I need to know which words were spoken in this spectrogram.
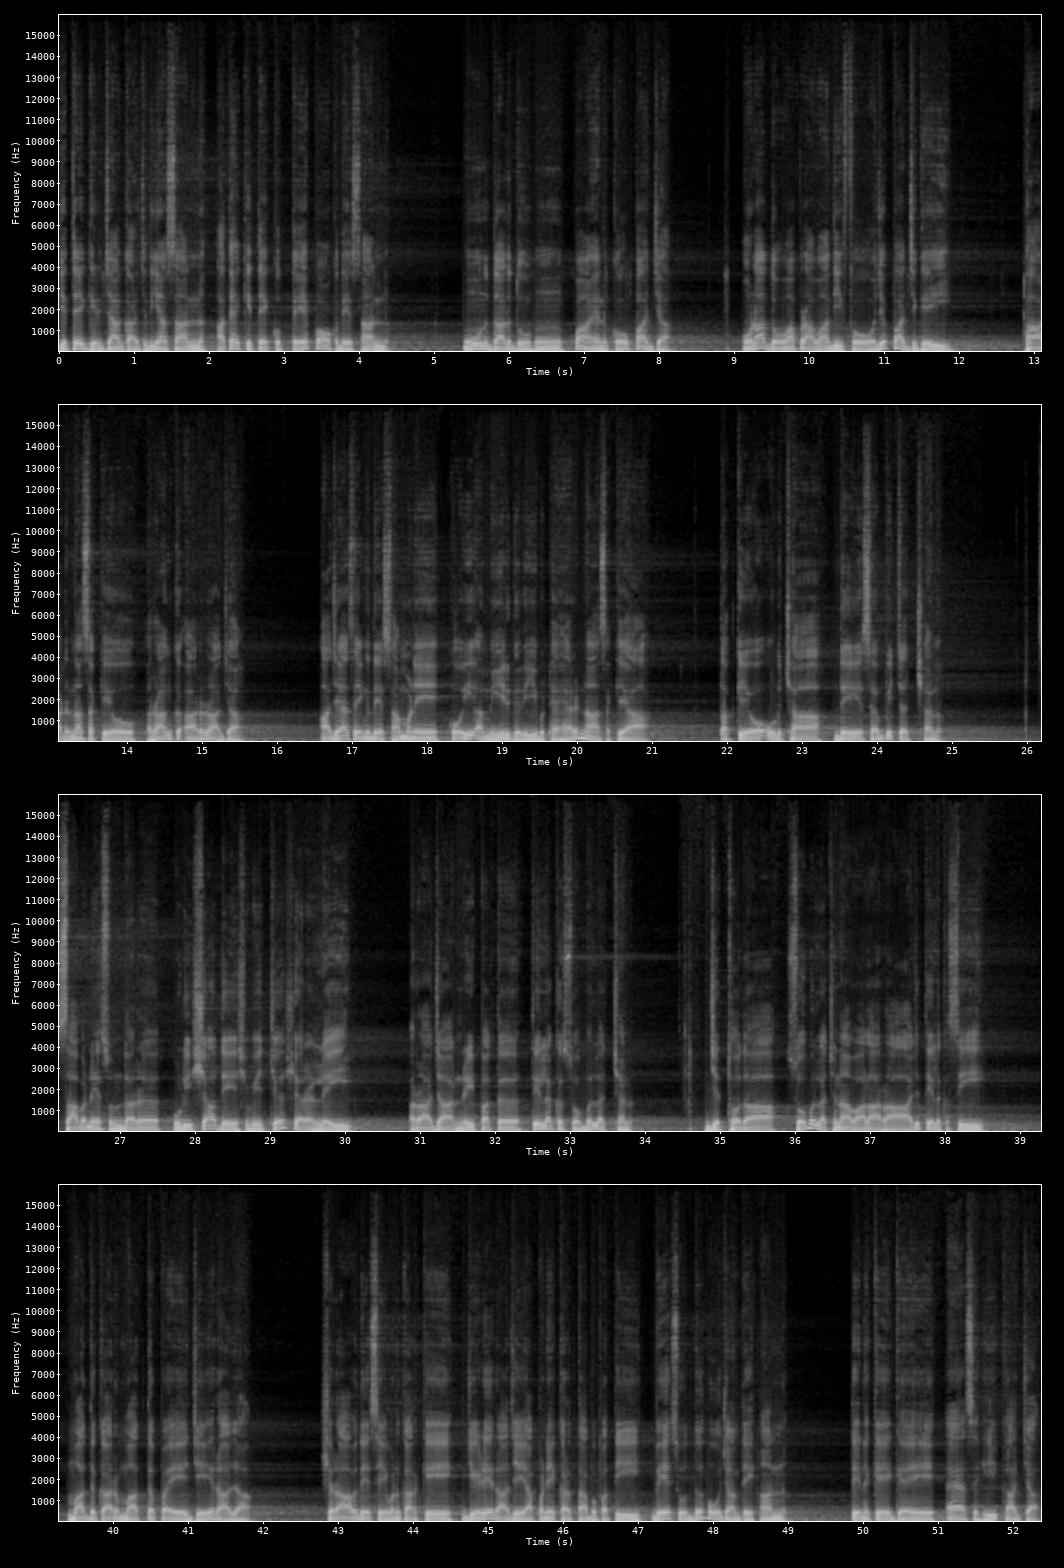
ਕਿਤੇ ਗਿਰਜਾ ਗਰਜਦੀਆਂ ਸਨ ਅਤੇ ਕਿਤੇ ਕੁੱਤੇ ਭੌਂਕਦੇ ਸਨ। ਊਨ ਦਲ ਦੋਹੂੰ ਭਾਇਨ ਕੋ ਭਾਜਾ। ਉਹਨਾਂ ਦੋਵਾਂ ਭਰਾਵਾਂ ਦੀ ਫੌਜ ਭੱਜ ਗਈ। ਠਾੜ ਨਾ ਸਕਿਓ ਰੰਕ ਅਰ ਰਾਜਾ। ਅਜੈ ਸਿੰਘ ਦੇ ਸਾਹਮਣੇ ਕੋਈ ਅਮੀਰ ਗਰੀਬ ਠਹਿਰ ਨਾ ਸਕਿਆ। ਤੱਕਿਓ ਉੜਛਾ, ਦੇਸ ਵਿਚਛਨ ਸਭ ਨੇ ਸੁੰਦਰ ਉੜੀਸ਼ਾ ਦੇਸ਼ ਵਿੱਚ ਸ਼ਰਨ ਲਈ। ਰਾਜਾ ਨ੍ਰਿਪਤ ਤਿਲਕ ਸੁਭ ਲਛਨ ਜਿੱਥੋਂ ਦਾ ਸੁਭ ਲਛਨਾ ਵਾਲਾ ਰਾਜ ਤਿਲਕ ਸੀ ਮਦ ਕਰ ਮਤ ਭਏ ਜੇ ਰਾਜਾ। ਸ਼ਰਾਬ ਦੇ ਸੇਵਨ ਕਰਕੇ ਜਿਹੜੇ ਰਾਜੇ ਆਪਣੇ ਕਰਤੱਵਪਤੀ ਬੇਸੁੱਧ ਹੋ ਜਾਂਦੇ ਹਨ। ਤਿਨ ਕੇ ਗਏ, ਐਸ ਹੀ ਕਾਜਾ।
